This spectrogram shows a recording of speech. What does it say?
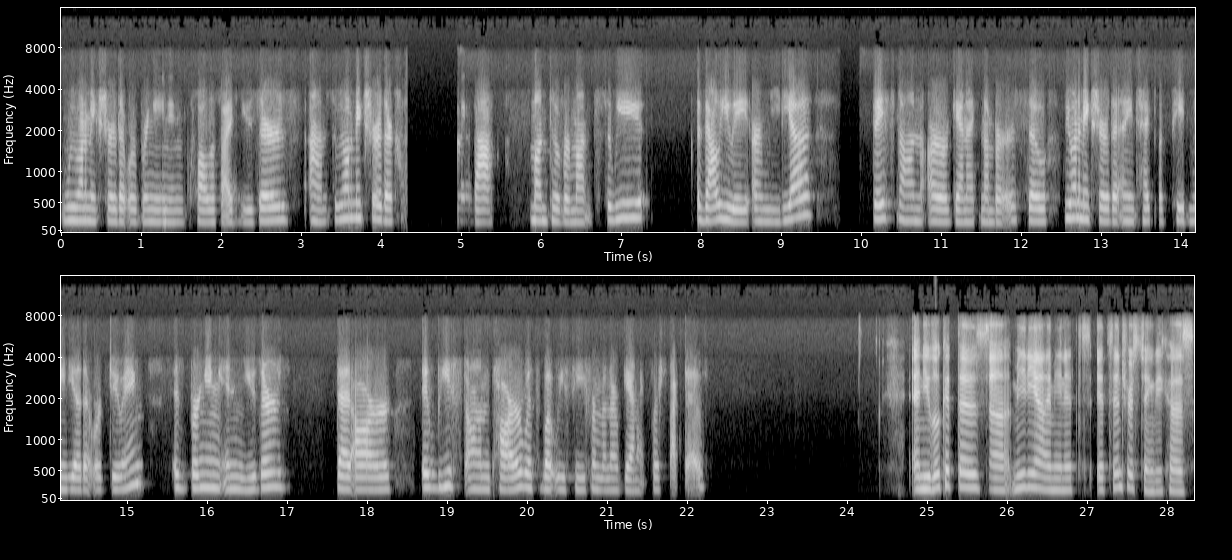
We want to make sure that we're bringing in qualified users. Um, so we want to make sure they're coming back month over month. So we evaluate our media based on our organic numbers. So we want to make sure that any type of paid media that we're doing is bringing in users that are at least on par with what we see from an organic perspective. And you look at those uh, media. I mean, it's it's interesting because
